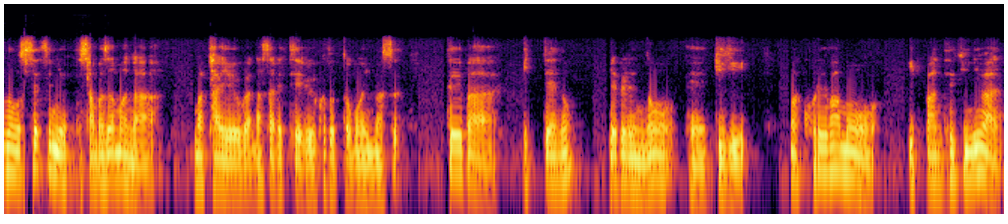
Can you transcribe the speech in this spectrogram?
の施設によってさまざまなまあ、対応がなされていることと思います。例えば、一定のレベルの、え疑義、まあ、これはもう一般的には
